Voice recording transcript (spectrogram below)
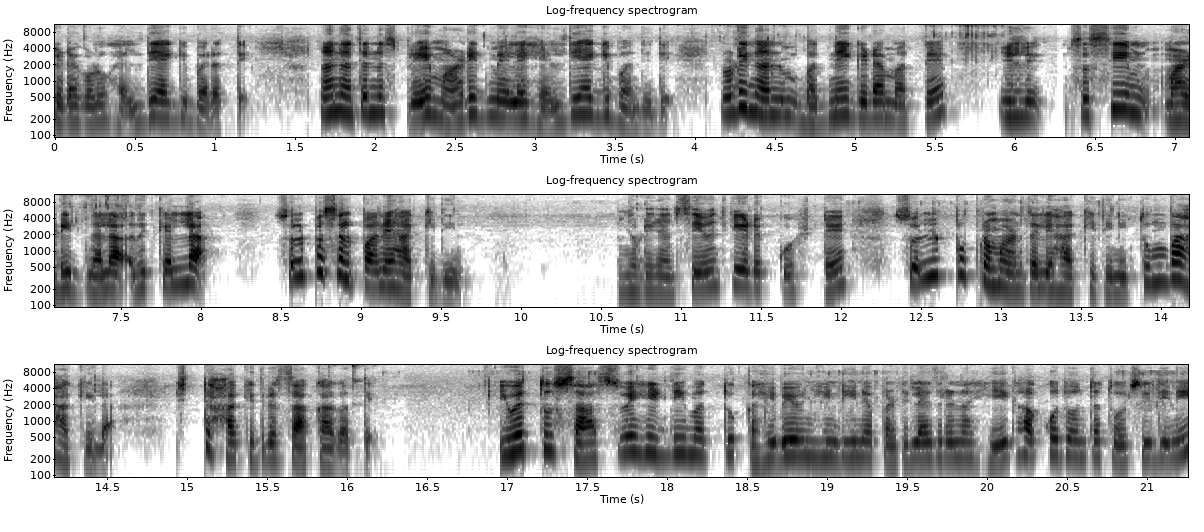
ಗಿಡಗಳು ಹೆಲ್ದಿಯಾಗಿ ಬರುತ್ತೆ. ನಾನು ಅದನ್ನು ಸ್ಪ್ರೇ ಮಾಡಿದ ಮೇಲೆ ಹೆಲ್ದಿಯಾಗಿ ಬಂದಿದೆ. ನೋಡಿ, ನಾನು ಬದನೆ ಗಿಡ ಮತ್ತು ಇಲ್ಲಿ ಸಸಿ ಮಾಡಿದ್ನಲ್ಲ, ಅದಕ್ಕೆಲ್ಲ ಸ್ವಲ್ಪ ಸ್ವಲ್ಪನೇ ಹಾಕಿದ್ದೀನಿ. ನೋಡಿ, ನಾನು ಸೇವಂತಿಗೆ ಗಿಡಕ್ಕೂ ಅಷ್ಟೇ ಸ್ವಲ್ಪ ಪ್ರಮಾಣದಲ್ಲಿ ಹಾಕಿದ್ದೀನಿ. ತುಂಬ ಹಾಕಿಲ್ಲ. ಇಷ್ಟು ಹಾಕಿದರೆ ಸಾಕಾಗತ್ತೆ. ಇವತ್ತು ಸಾಸಿವೆ ಹಿಂಡಿ ಮತ್ತು ಕಹಿಬೇವಿನ ಹಿಂಡಿನ ಫರ್ಟಿಲೈಸರನ್ನು ಹೇಗೆ ಹಾಕೋದು ಅಂತ ತೋರಿಸಿದ್ದೀನಿ.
